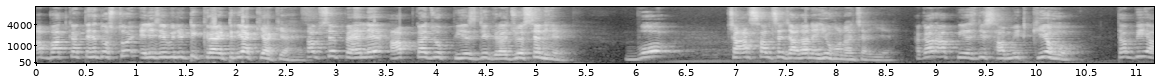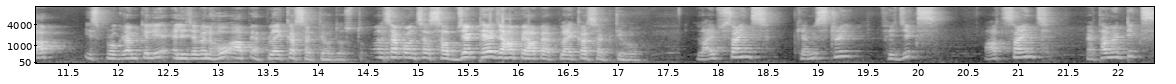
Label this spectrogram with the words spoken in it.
अब बात करते हैं दोस्तों एलिजिबिलिटी क्राइटेरिया क्या क्या है? सबसे पहले आपका जो पीएचडी ग्रेजुएशन है, वो चार साल से ज़्यादा नहीं होना चाहिए। अगर आप पीएचडी सबमिट किए हो, तब भी आप इस प्रोग्राम के लिए एलिजिबल हो, आप अप्लाई कर सकते हो दोस्तों। कौन सा कौन सा सब्जेक्ट है जहाँ पे आप अप्लाई कर सकते हो? Life science chemistry physics earth science mathematics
